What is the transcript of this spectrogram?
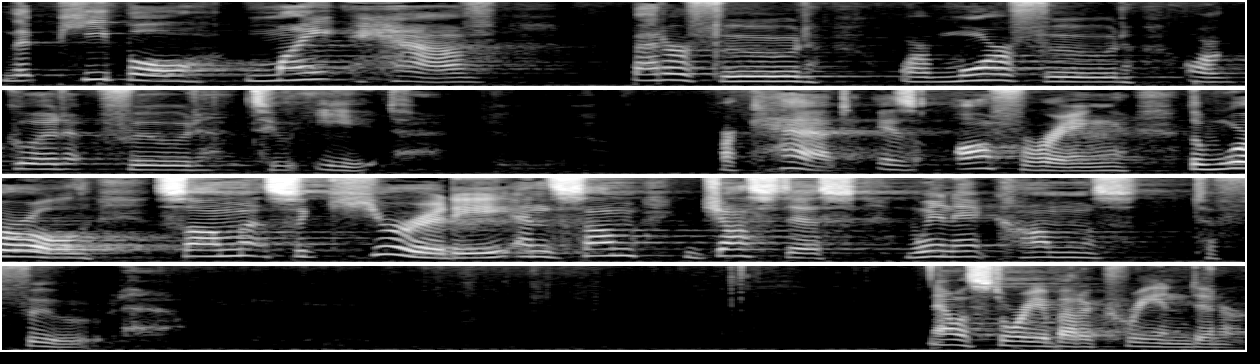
that people might have better food or more food or good food to eat. Arquette is offering the world some security and some justice when it comes to food. Now, a story about a Korean dinner.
